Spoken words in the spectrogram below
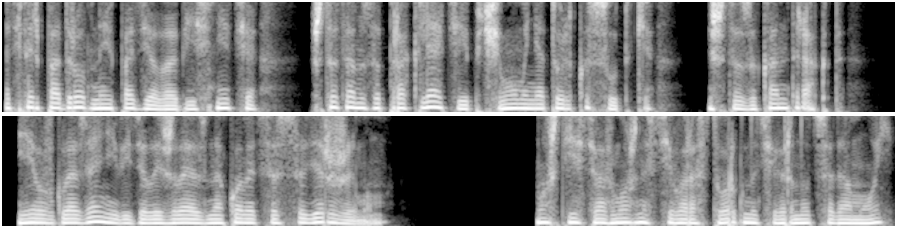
А теперь подробно и по делу объясните, что там за проклятие и почему у меня только сутки, и что за контракт. Я его в глаза не видела и желаю знакомиться с содержимым. Может, есть возможность его расторгнуть и вернуться домой?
